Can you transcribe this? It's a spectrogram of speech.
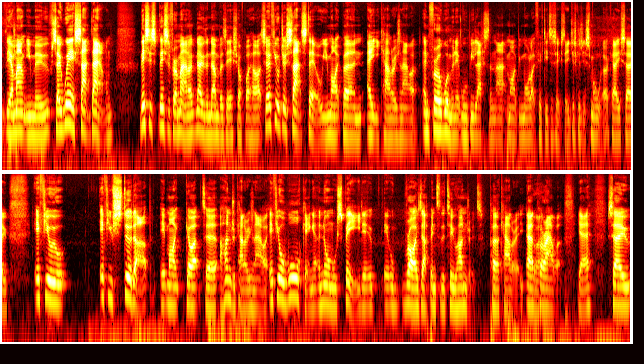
the amount you move. So we're sat down. This is this is for a man. I know the numbers ish off by heart. So if you're just sat still, you might burn 80 calories an hour, and for a woman, it will be less than that. It might be more like 50 to 60, just because you're smaller. Okay, so if you if you stood up, it might go up to 100 calories an hour. If you're walking at a normal speed, it it will rise up into the 200s per calorie uh, per hour. Yeah, so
